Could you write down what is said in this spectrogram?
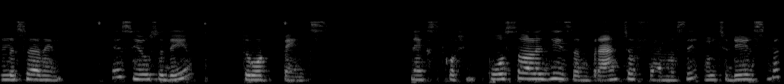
glycerin is used in throat pains. Next question. Posology is a branch of pharmacy which deals with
